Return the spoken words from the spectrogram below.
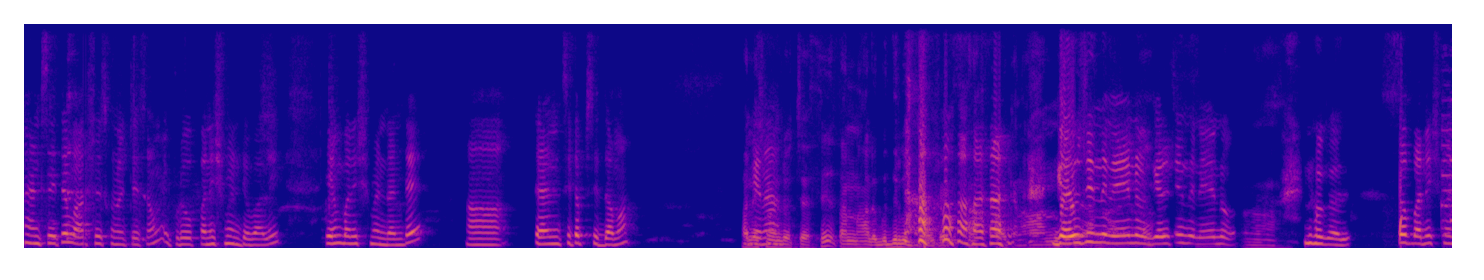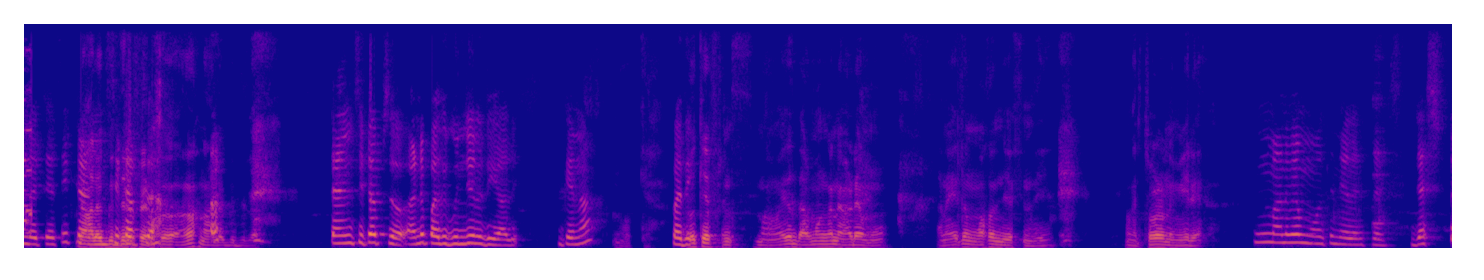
హ్యాండ్స్ అయితే వాష్ చేసుకొని వచ్చేసాం ఇప్పుడు పనిష్మెంట్ ఇవ్వాలి. ఏం పనిష్మెంట్ అంటే టెన్ సిటప్స్ ఇద్దామా? పనిష్మెంట్ వచ్చేసి తన నాలుగు గుద్దులు గెలిచింది నేను గెలిచింది నేను. నువ్వు కాదు. సో పనిష్మెంట్ వచ్చేసి టెన్ సిటప్స్. ఫ్రెండ్స్. నాలుగు గుద్దులు. టెన్ సిటప్స్ అంటే పది గుంజీలు తీయాలి. ఓకేనా? ఓకే. పది. ఓకే ఫ్రెండ్స్ మనమైతే ధర్మంగానే ఆడాము. తనైతే మోసం చేసింది. మరి చూడండి మీరే. మనమేం మోసం చేయలేదు ఫ్రెండ్స్. జస్ట్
